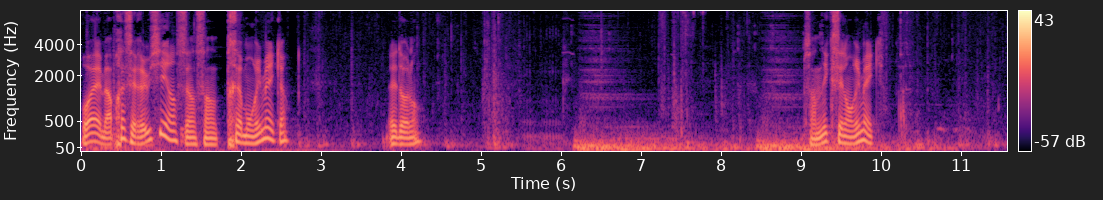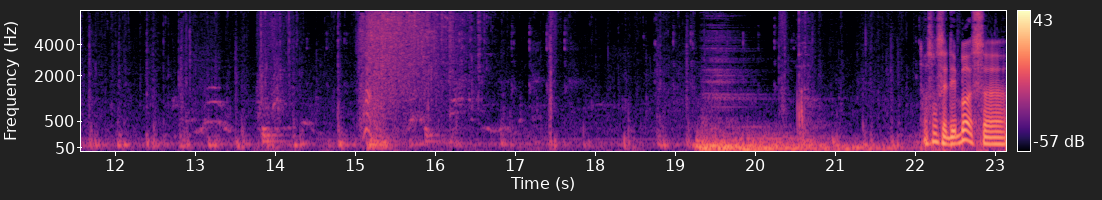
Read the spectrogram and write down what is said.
Ouais, mais après c'est réussi, hein. c'est un, un très bon remake. Hein. Idol. Hein. C'est un excellent remake. C'est des boss. euh,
